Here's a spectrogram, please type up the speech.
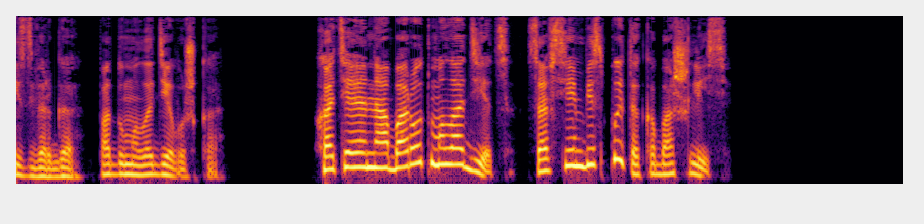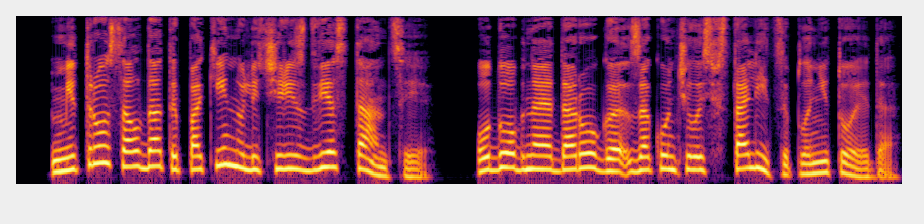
изверга», — подумала девушка. «Хотя я, наоборот, молодец, совсем без пыток обошлись». Метро солдаты покинули через две станции. Удобная дорога закончилась в столице планетоида.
